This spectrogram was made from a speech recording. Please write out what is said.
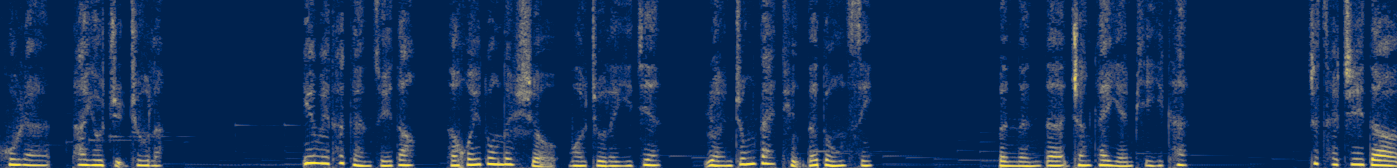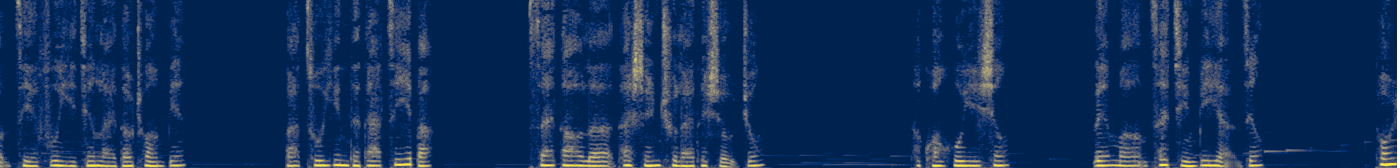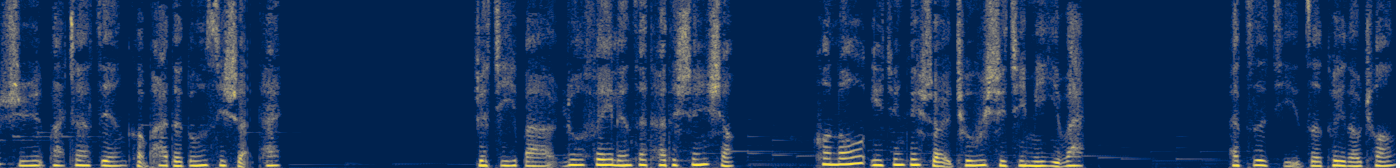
忽然，他又止住了，因为他感觉到他挥动的手握住了一件软中带挺的东西。本能的张开眼皮一看。这才知道姐夫已经来到床边，把粗硬的大鸡巴塞到了他伸出来的手中。他狂呼一声，连忙再紧闭眼睛，同时把这件可怕的东西甩开。这鸡巴若非连在他的身上，可能已经给甩出十几米以外。他自己则退到床。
